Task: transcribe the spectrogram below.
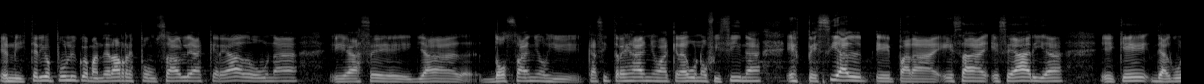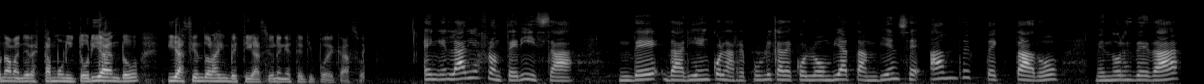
El Ministerio Público de manera responsable ha creado una, hace ya dos años y casi tres años, ha creado una oficina especial para esa, ese área que de alguna manera está monitoreando y haciendo las investigaciones en este tipo de casos. En el área fronteriza de Darién con la República de Colombia también se han detectado menores de edad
